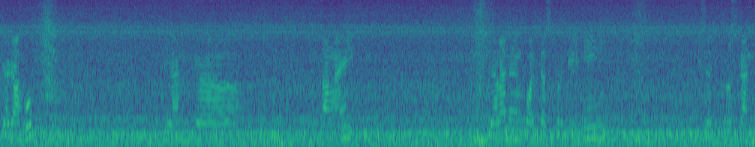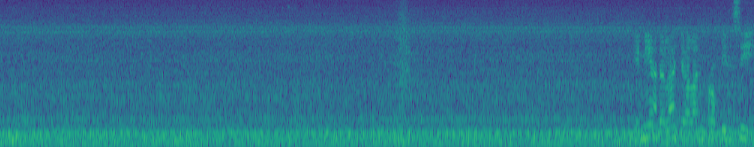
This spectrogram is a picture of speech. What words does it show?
Dadahub kemudian ke Mentangai. Jalan dengan kualitas seperti ini bisa diteruskan. Ini adalah jalan provinsi.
